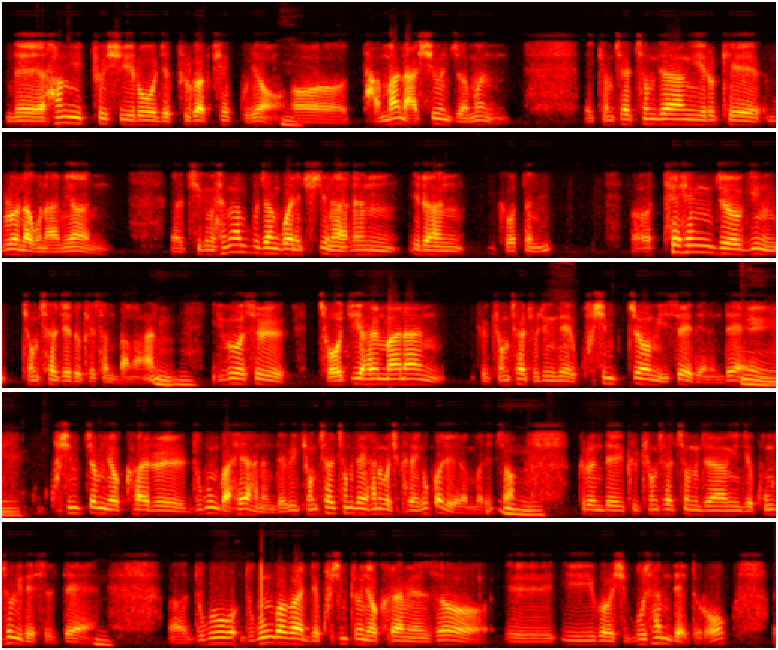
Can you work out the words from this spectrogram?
네, 항의 표시로 이제 불가피했고요. 음. 어, 다만 아쉬운 점은 경찰청장이 이렇게 물러나고 나면 어, 지금 행안부 장관이 추진하는 이러한 그 어떤 어, 태행적인 경찰제도 개선 방안 음, 음. 이것을 저지할 만한 그 경찰 조직 내에 구심점이 있어야 되는데 네. 구심점 역할을 누군가 해야 하는데 그 경찰청장이 하는 것이 가장 효과적이란 말이죠. 음, 그런데 그 경찰청장이 이제 공석이 됐을 때 음. 어, 누구 누군가가 이제 구심점 역할을 하면서 이, 이것이 무산되도록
